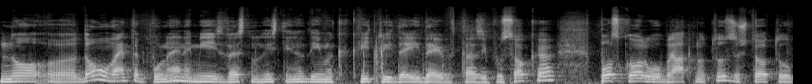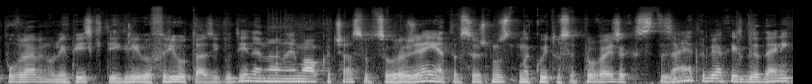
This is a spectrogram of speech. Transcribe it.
Но а, до момента поне не ми е известно наистина да има каквито идеи идеи в тази посока. По-скоро обратното, защото по време на Олимпийските игри в Рио тази година една най-малка част от съоръженията, всъщност, на които се провеждаха състезанията, бяха изградени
